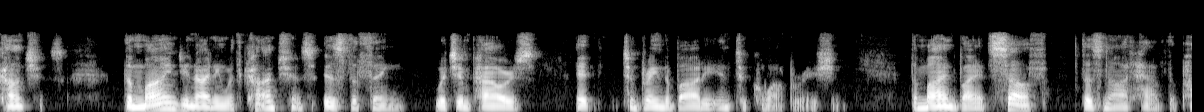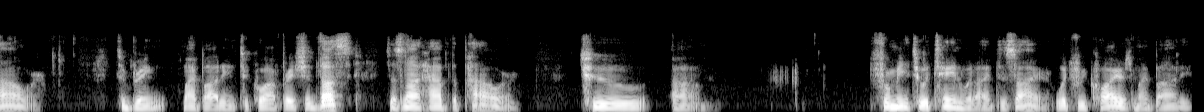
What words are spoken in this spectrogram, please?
conscience. The mind uniting with conscience is the thing which empowers it to bring the body into cooperation. The mind by itself does not have the power to bring my body into cooperation, thus, does not have the power to um, for me to attain what I desire, which requires my body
